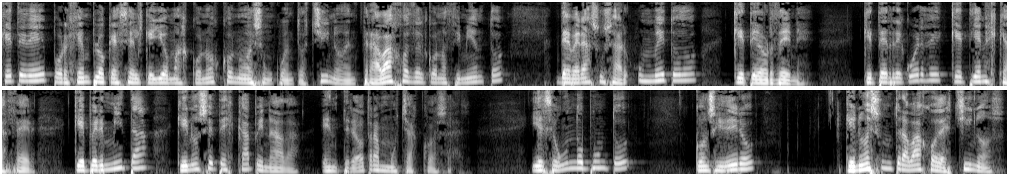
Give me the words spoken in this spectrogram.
GTD, por ejemplo, que es el que yo más conozco, no es un cuento chino. En trabajos del conocimiento deberás usar un método que te ordene, que te recuerde qué tienes que hacer, que permita que no se te escape nada, entre otras muchas cosas. Y el segundo punto, considero que no es un trabajo de chinos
